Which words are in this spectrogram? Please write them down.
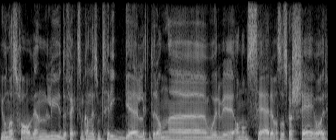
Jonas, har vi en lydeffekt som kan liksom trigge litt eh, hvor vi annonserer hva som skal skje i år?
